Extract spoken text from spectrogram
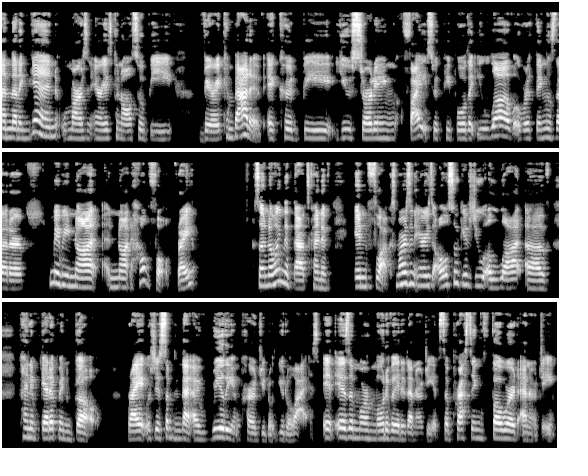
And then again, Mars and Aries can also be very combative. It could be you starting fights with people that you love over things that are maybe not not helpful, right? So knowing that that's kind of in flux. Mars and Aries also gives you a lot of kind of get up and go, right? Which is something that I really encourage you to utilize. It is a more motivated energy. It's a pressing forward energy.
